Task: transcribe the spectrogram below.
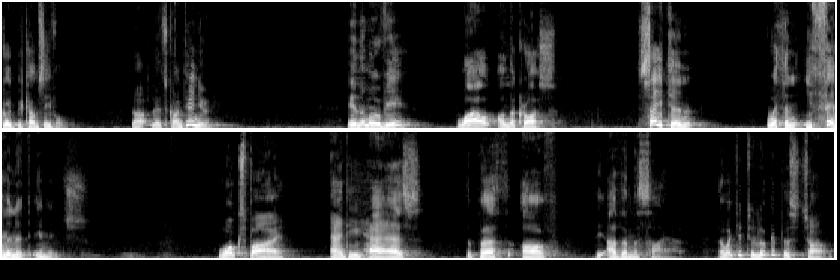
good becomes evil. Now let's continue. In the movie, while on the cross, Satan, with an effeminate image, walks by and he has the birth of the other Messiah. I want you to look at this child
